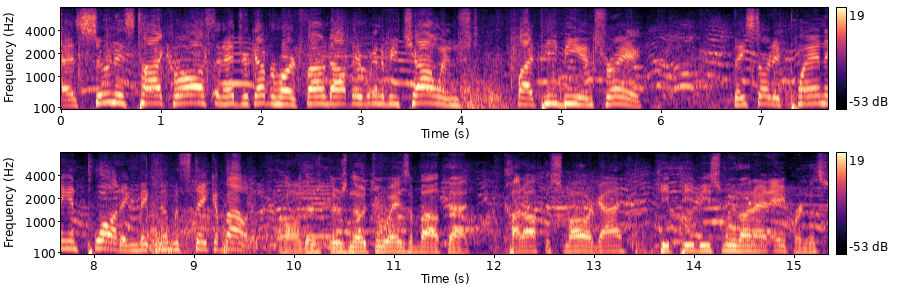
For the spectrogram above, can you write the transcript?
As soon as Ty Cross and Edric Everhart found out they were going to be challenged by PB and Tre, they started planning and plotting. Make no mistake about it. Oh, there's there's no two ways about that. Cut off the smaller guy, keep PB smooth on that apron. Let's,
